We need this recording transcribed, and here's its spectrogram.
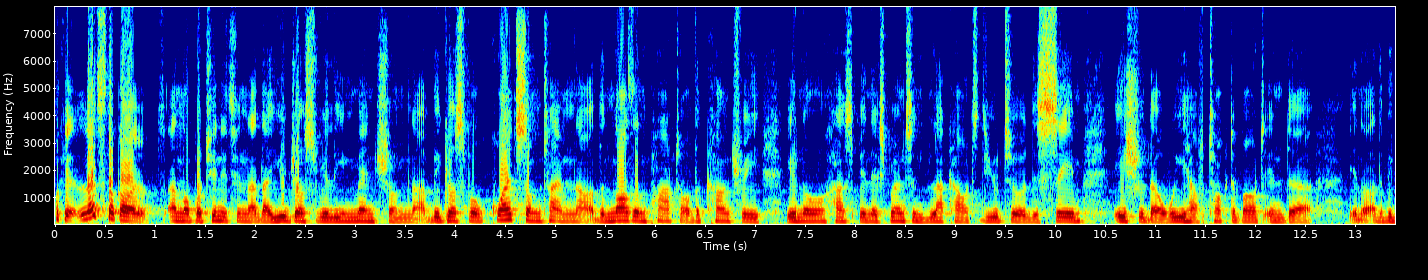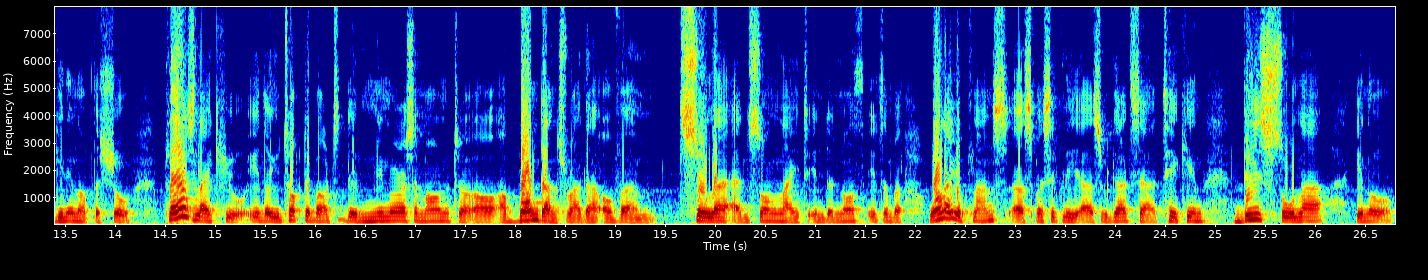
Okay, let's talk about an opportunity now that you just really mentioned now, because for quite some time now, the northern part of the country, you know, has been experiencing blackouts due to the same issue that we have talked about in the, you know, at the beginning of the show. Players like you, you know, you talked about the numerous amount or abundance rather of um, solar and sunlight in the northeast. But what are your plans uh, specifically as regards uh, taking this solar, you know,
